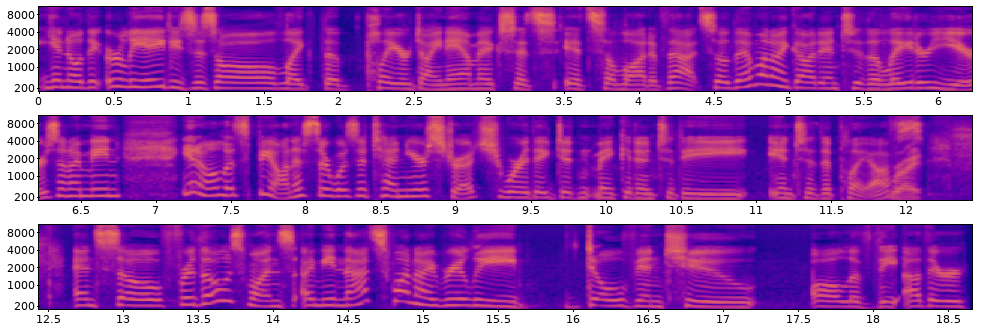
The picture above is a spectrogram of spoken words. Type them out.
you know the early 80s is all like the player dynamics. It's it's a lot of that. So then when i got into the later years and i mean you know let's be honest there was a 10 year stretch where they didn't make it into the into the playoffs. Right. And so for those ones i mean that's when i really dove into all of the other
